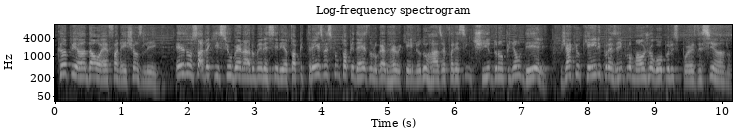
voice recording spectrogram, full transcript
campeã da UEFA Nations League. Ele não sabe aqui se o Bernardo mereceria top 3, mas que um top 10 no lugar do Harry Kane ou do Hazard faria sentido na opinião dele, já que o Kane, por exemplo, mal jogou pelo Spurs nesse ano.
